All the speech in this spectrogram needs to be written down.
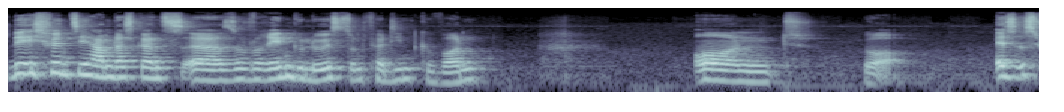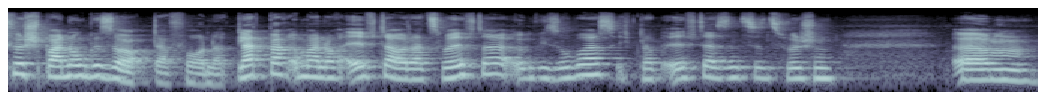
Nee, ich finde, sie haben das ganz äh, souverän gelöst und verdient gewonnen. Und ja, es ist für Spannung gesorgt da vorne. Gladbach immer noch Elfter oder Zwölfter, irgendwie sowas. Ich glaube, Elfter sind es inzwischen. Ähm,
